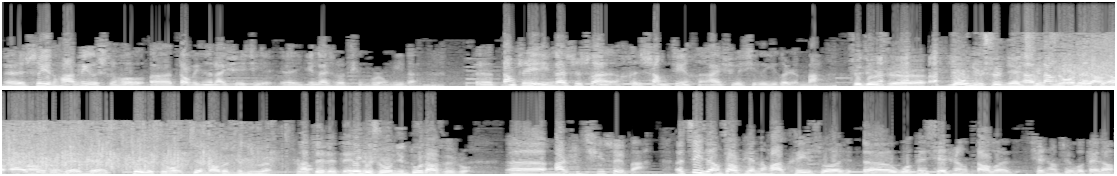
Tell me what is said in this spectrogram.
呃，所以的话那个时候呃到北京来学习，呃，应该说挺不容易的，呃，当时也应该是算很上进、很爱学习的一个人吧。这就是尤女士年轻时候的样子。哎，对对对对，这个时候见到的陈主任是吧？啊，对对对。那个时候您多大岁数？呃，二十七岁吧。呃，这张照片的话，可以说，呃，我跟先生到了，先生最后带到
